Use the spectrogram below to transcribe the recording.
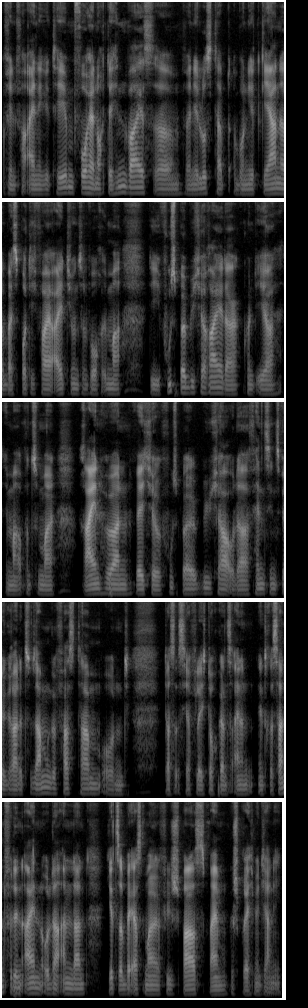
auf jeden Fall einige Themen. Vorher noch der Hinweis, äh, wenn ihr Lust habt, abonniert gerne bei Spotify, iTunes und wo auch immer die Fußballbücherei. Da könnt ihr immer ab und zu mal reinhören, welche Fußballbücher oder Fanzines wir gerade zusammengefasst haben. Und das ist ja vielleicht doch ganz ein, interessant für den einen oder anderen. Jetzt aber erstmal viel Spaß beim Gespräch mit Janni.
